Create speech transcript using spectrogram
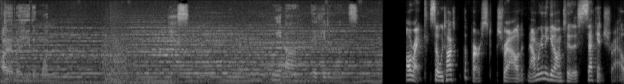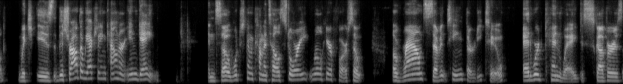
I am a hidden one. Yes. We are the hidden ones. All right. So we talked about the first shroud. Now we're going to get on to the second shroud, which is the shroud that we actually encounter in game. And so we're just going to kind of tell a story we'll hear for. So around 1732, Edward Kenway discovers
